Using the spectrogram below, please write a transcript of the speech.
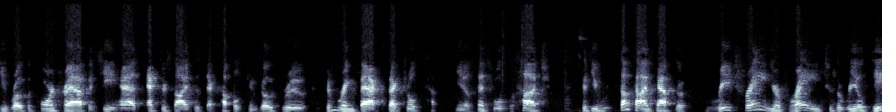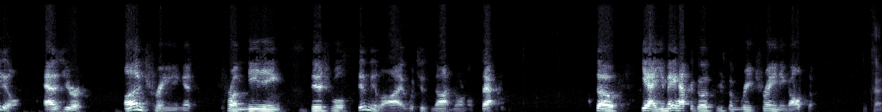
she wrote the Porn Trap, and she has exercises that couples can go through to mm-hmm. bring back sexual, you know, sensual touch, because you sometimes have to retrain your brain to the real deal as you're untraining it from needing visual stimuli, which is not normal sex. So, yeah, you may have to go through some retraining also. Okay.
